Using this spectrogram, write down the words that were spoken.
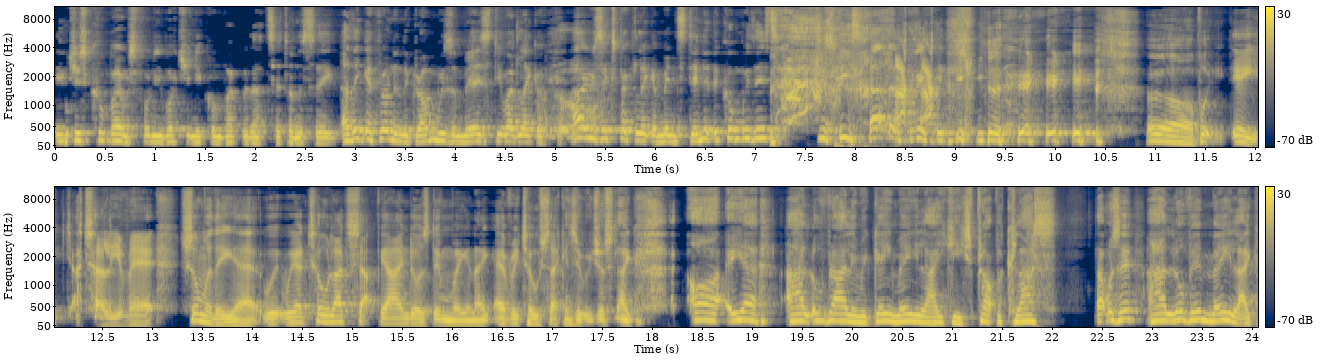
It just come out. Was funny watching you come back with that set on the seat. I think everyone in the ground was amazed. You had like a. I was expecting like a minced dinner to come with it. he oh, but hey, I tell you, mate, some of the uh, we, we had two lads sat behind us, didn't we? And like every two seconds, it was just like, oh yeah, I love Riley McGree. Me like he's proper class. That was it. I love him, me, like.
